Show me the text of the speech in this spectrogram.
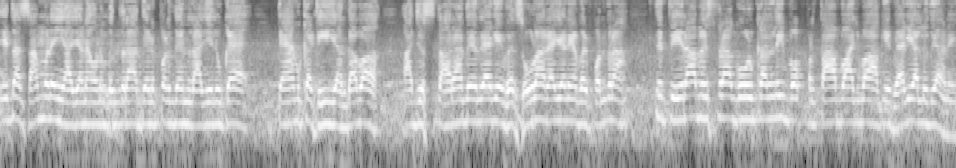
ਇਹ ਤਾਂ ਸਾਹਮਣੇ ਹੀ ਆ ਜਾਣਾ ਹੁਣ ਮਿੱਤਰਾ ਦਿਨ ਪਰ ਦਿਨ ਰਾਜੇ ਨੂੰ ਕਹਿ ਟਾਈਮ ਘਟੀ ਜਾਂਦਾ ਵਾ। ਅੱਜ 17 ਦਿਨ ਰਹਿ ਗਏ ਫਿਰ 16 ਰਹਿ ਜਾਣੇ ਫਿਰ 15 ਤੇ ਤੇਰਾ ਬਿਸਤਰਾ ਗੋਲ ਕਰਨ ਲਈ ਪ੍ਰਤਾਪ ਬਾਜਵਾ ਆ ਕੇ ਬਹਿ ਗਿਆ ਲੁਧਿਆਣੇ।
